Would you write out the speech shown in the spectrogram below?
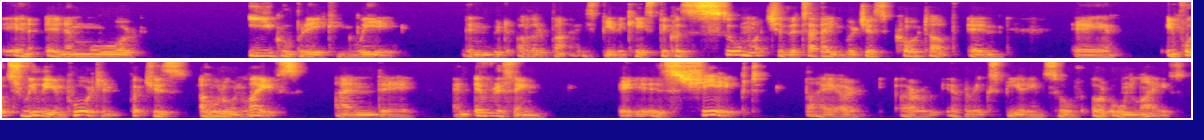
in in a more ego breaking way than would otherwise be the case because so much of the time we're just caught up in uh, in what's really important, which is our own lives, and uh, and everything is shaped by our, our our experience of our own lives.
